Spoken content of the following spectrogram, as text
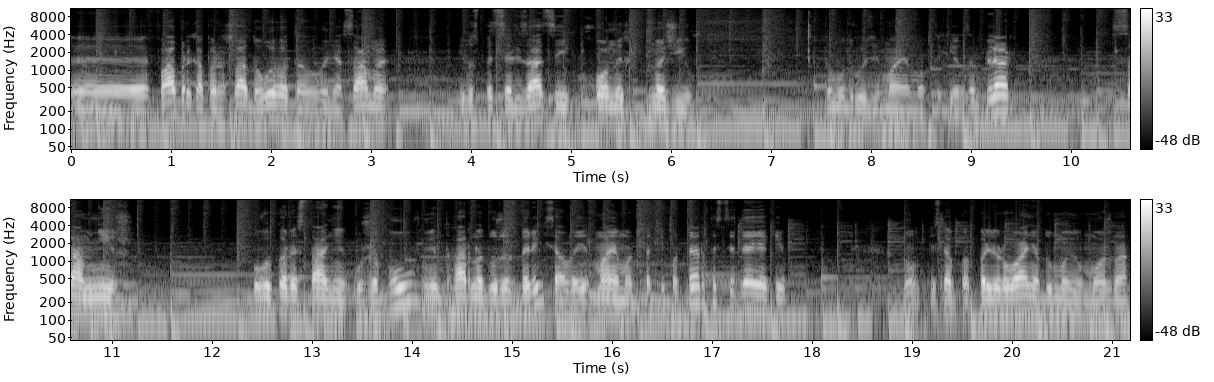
е, фабрика перейшла до виготовлення саме і до спеціалізації кухонних ножів. Тому, друзі, маємо такий екземпляр. Сам ніж у використанні вже був, він гарно дуже зберігся, але маємо такі потертості деякі. Ну, після полірування, думаю, можна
